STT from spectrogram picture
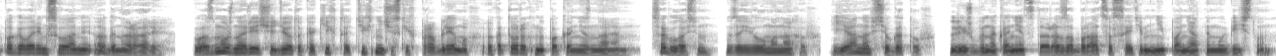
поговорим с вами о гонораре». Возможно, речь идет о каких-то технических проблемах, о которых мы пока не знаем. Согласен, заявил Монахов. Я на все готов. Лишь бы наконец-то разобраться с этим непонятным убийством.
